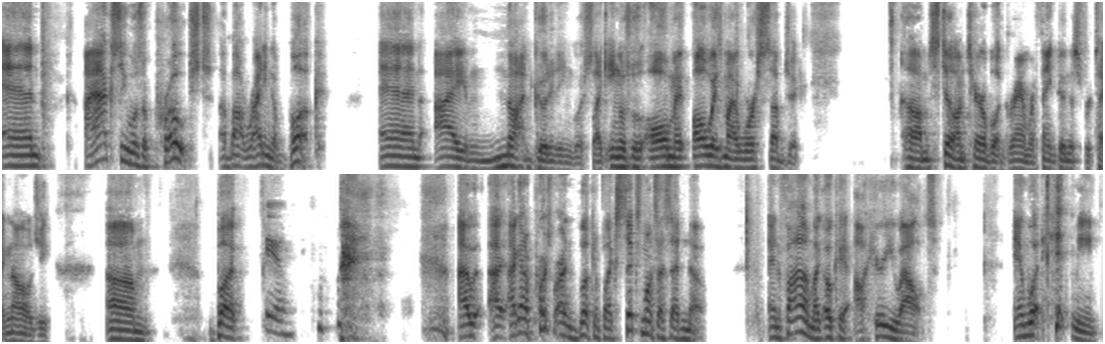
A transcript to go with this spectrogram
And I actually was approached about writing a book. And I am not good at English. Like English was all my, always my worst subject. Um, still, I'm terrible at grammar. Thank goodness for technology. Um, but I, I, I got approached by writing a book, and for like six months, I said no. And finally, I'm like, okay, I'll hear you out. And what hit me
